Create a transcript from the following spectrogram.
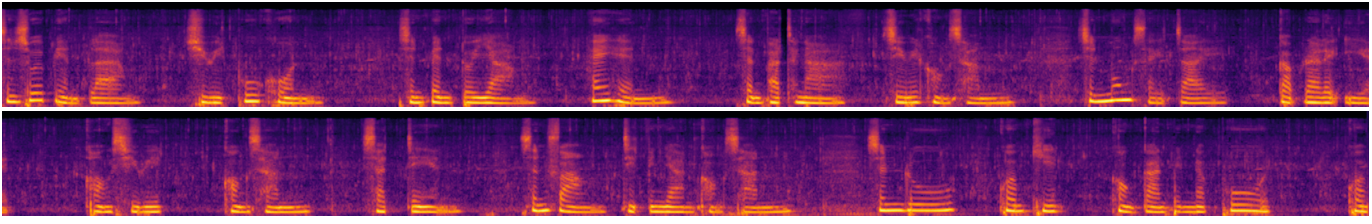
ฉันช่วยเปลี่ยนแปลง ชีวิตผู้คน ฉันเป็นตัวอย่าง ให้เห็น ฉันพัฒนา ชีวิตของฉัน ฉันมุ่งใส่ใจกับรายละเอียดของชีวิตของฉัน ชัดเจน ฉันฟังจิตวิญญาณของฉัน ฉันรู้ความคิดของการเป็นนักพูด ความ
